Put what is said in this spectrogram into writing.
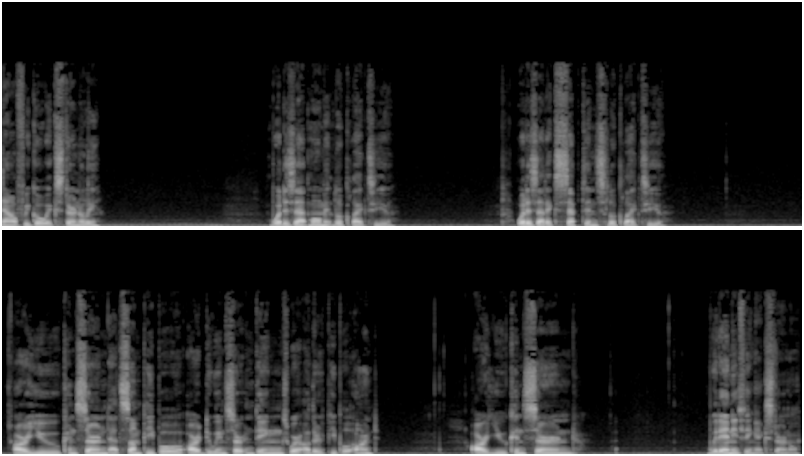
Now, if we go externally, what does that moment look like to you? What does that acceptance look like to you? Are you concerned that some people are doing certain things where other people aren't? Are you concerned with anything external?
